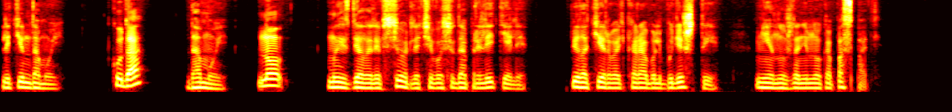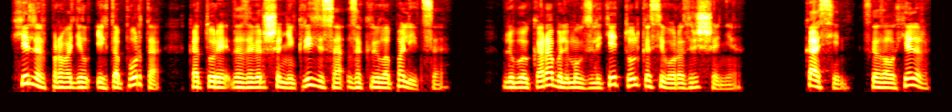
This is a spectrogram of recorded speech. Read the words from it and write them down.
летим домой». «Куда?» «Домой. Но мы сделали все, для чего сюда прилетели. Пилотировать корабль будешь ты. Мне нужно немного поспать». Хеллер проводил их до порта, который до завершения кризиса закрыла полиция. Любой корабль мог взлететь только с его разрешения. «Кассий», — сказал Хеллер,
